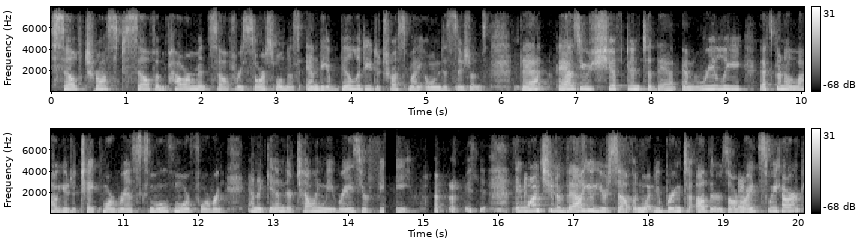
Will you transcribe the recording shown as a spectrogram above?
self trust, self empowerment, self resourcefulness, and the ability to trust my own decisions. That, as you shift into that, and really, that's going to allow you to take more risks, move more forward. And again, they're telling me raise your fee. they want you to value yourself and what you bring to others. All right, sweetheart?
